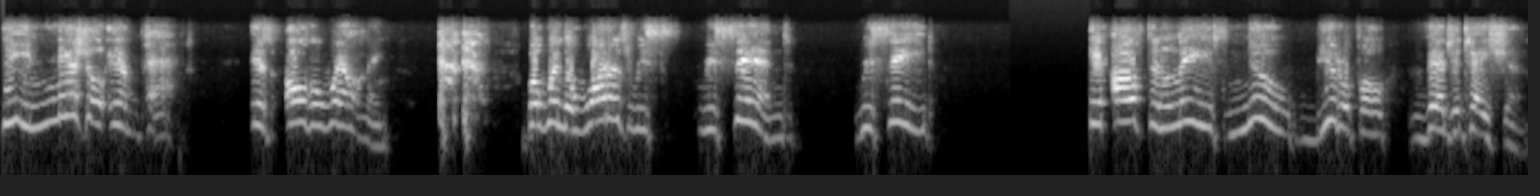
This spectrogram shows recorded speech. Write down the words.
the initial impact is overwhelming. but when the waters rescind, recede, it often leaves new, beautiful vegetation.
